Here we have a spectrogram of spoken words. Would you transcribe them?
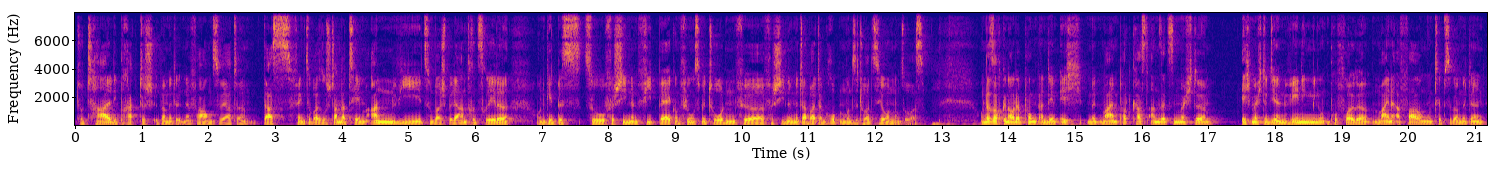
total die praktisch übermittelten Erfahrungswerte. Das fängt so bei so Standardthemen an, wie zum Beispiel der Antrittsrede und geht bis zu verschiedenen Feedback- und Führungsmethoden für verschiedene Mitarbeitergruppen und Situationen und sowas. Und das ist auch genau der Punkt, an dem ich mit meinem Podcast ansetzen möchte. Ich möchte dir in wenigen Minuten pro Folge meine Erfahrungen und Tipps übermitteln.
